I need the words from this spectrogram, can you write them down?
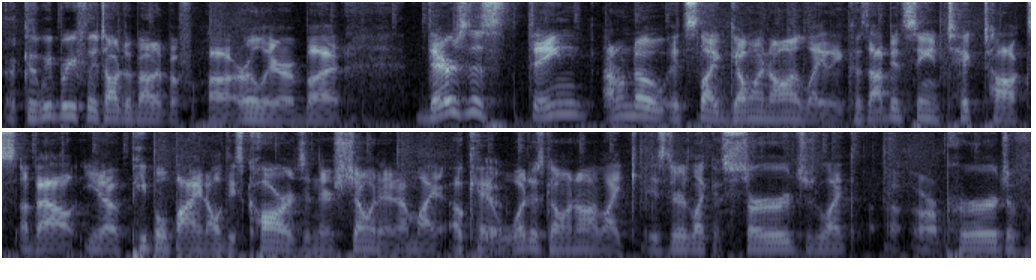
because we briefly talked about it before, uh, earlier, but there's this thing, I don't know, it's like going on lately because I've been seeing TikToks about, you know, people buying all these cards and they're showing it. And I'm like, okay, what is going on? Like, is there like a surge, or like, or a purge of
